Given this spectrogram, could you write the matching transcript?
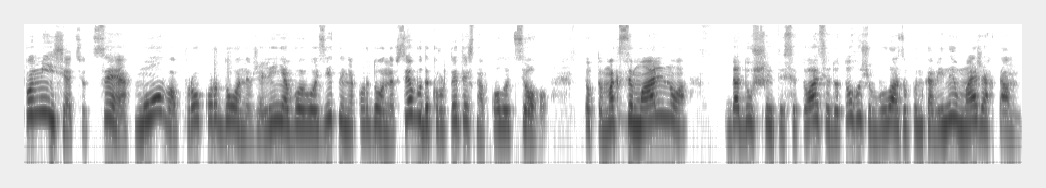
По місяцю це мова про кордони, вже лінія бойового зіткнення, кордони. Все буде крутитись навколо цього. Тобто максимально додушити ситуацію до того, щоб була зупинка війни в межах там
